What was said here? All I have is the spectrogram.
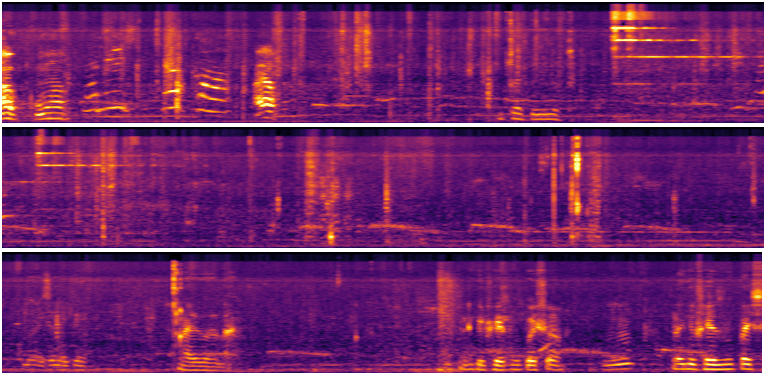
Mau, mau. Ayo. আই বলা এটা কি ফেসবুক পাইছ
